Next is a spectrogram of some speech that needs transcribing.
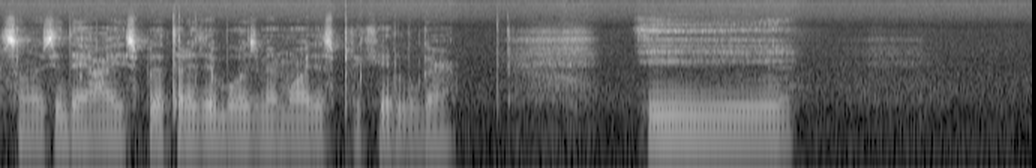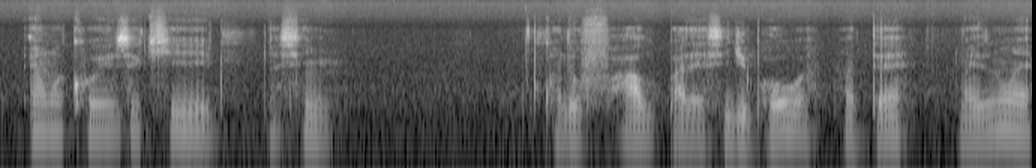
são as ideais para trazer boas memórias para aquele lugar. E é uma coisa que, assim, quando eu falo parece de boa até, mas não é.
